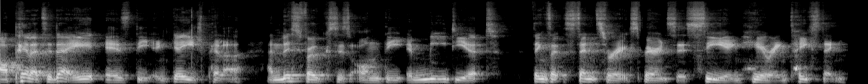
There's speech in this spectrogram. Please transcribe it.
Our pillar today is the engage pillar, and this focuses on the immediate things like sensory experiences, seeing, hearing, tasting.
